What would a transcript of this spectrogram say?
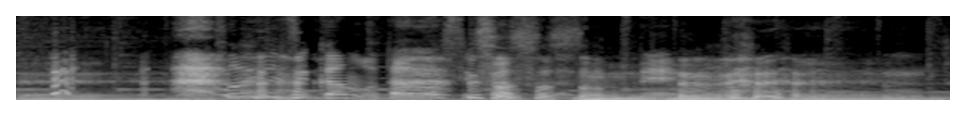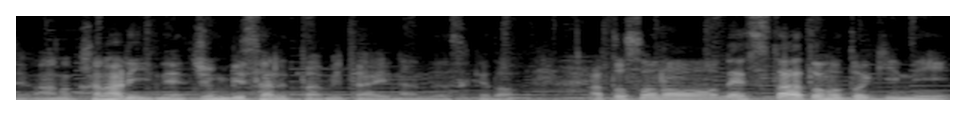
えー、そういう時間も楽しかったですね。あのかなりね準備されたみたいなんですけど。あとそのねスタートの時に、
